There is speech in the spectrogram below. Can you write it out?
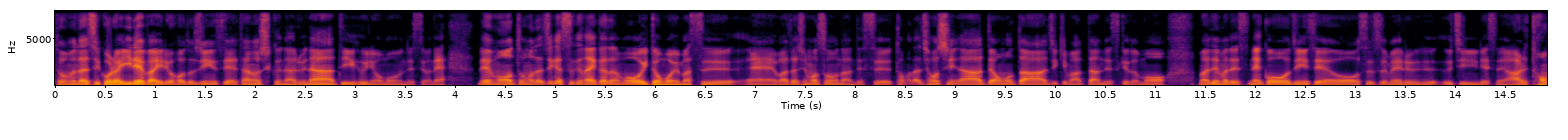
友達これいればいるほど人生楽しくなるなーっていうふうに思うんですよね。でも友達が少ない方も多いと思います。えー、私もそうなんです。友達欲しいなーって思った時期もあったんですけども、まあでもですね、こう人生を進めるうちにですね、あれ友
